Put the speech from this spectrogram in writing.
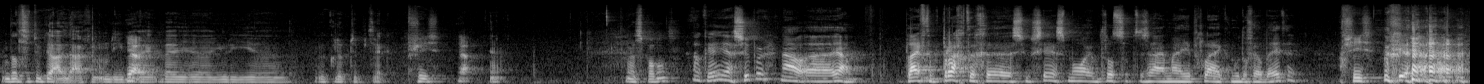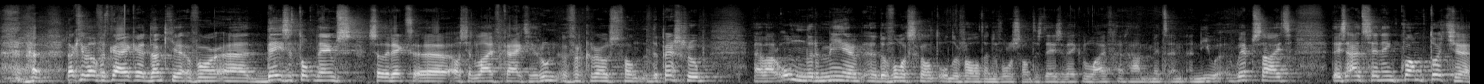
En dat is natuurlijk de uitdaging om die bij, bij uh, jullie uh, club te betrekken. Precies, ja. ja. Nou, spannend. Oké, ja, super. Nou, ja, blijft een prachtig succes, mooi om trots op te zijn, maar je hebt gelijk, het moet nog veel beter. Precies. Ja. Dankjewel voor het kijken. Dank je voor uh, deze topnames. Zo direct, uh, als je live kijkt, Jeroen Verkroost van de persgroep. Uh, waar onder meer de Volkskrant onder valt. En de Volkskrant is deze week live gegaan met een, een nieuwe website. Deze uitzending kwam tot je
